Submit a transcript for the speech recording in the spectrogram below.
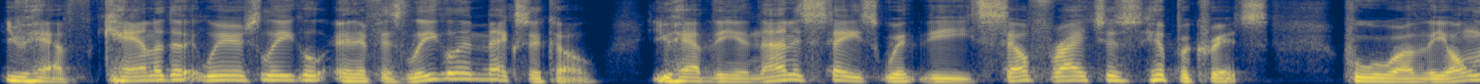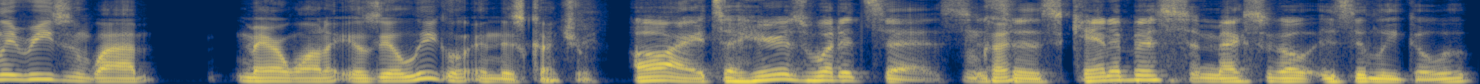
you have Canada where it's legal, and if it's legal in Mexico, you have the United States with the self-righteous hypocrites who are the only reason why marijuana is illegal in this country. all right, so here's what it says. It says cannabis in Mexico is illegal,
